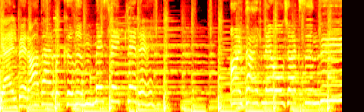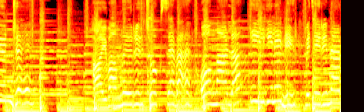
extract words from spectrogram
Gel beraber bakalım mesleklere. Alper ne olacaksın büyüyünce? Hayvanları çok sever, onlarla ilgilenir. Veteriner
